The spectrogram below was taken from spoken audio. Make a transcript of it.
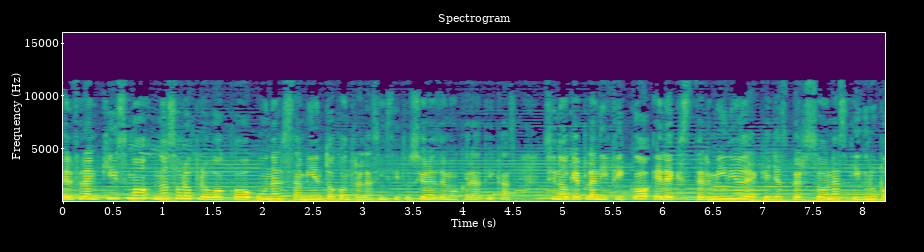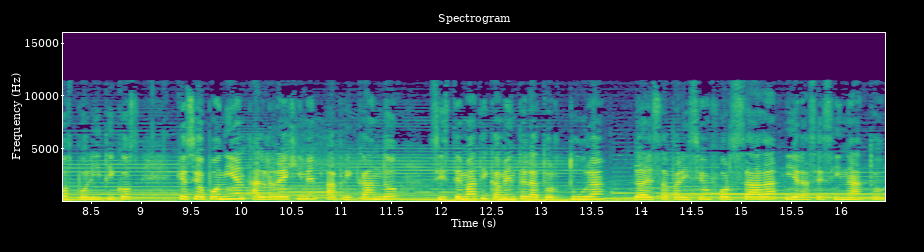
El franquismo no solo provocó un alzamiento contra las instituciones democráticas, sino que planificó el exterminio de aquellas personas y grupos políticos que se oponían al régimen aplicando sistemáticamente la tortura, la desaparición forzada y el asesinato.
